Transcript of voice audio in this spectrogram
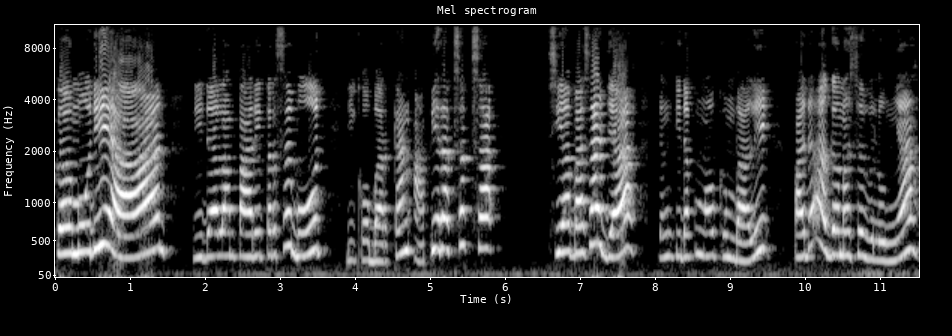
Kemudian di dalam parit tersebut dikobarkan api raksasa. Siapa saja yang tidak mau kembali pada agama sebelumnya,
